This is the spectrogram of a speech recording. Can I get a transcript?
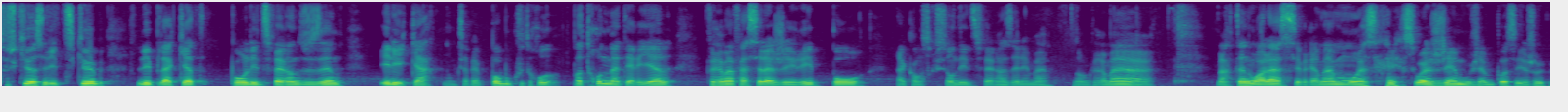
tout ce qu'il y a, c'est les petits cubes, les plaquettes pour les différentes usines et les cartes. Donc, ça fait pas beaucoup trop, pas trop de matériel, vraiment facile à gérer pour la construction des différents éléments. Donc, vraiment, euh, Martin Wallace, c'est vraiment moi, soit j'aime ou j'aime pas ces jeux.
